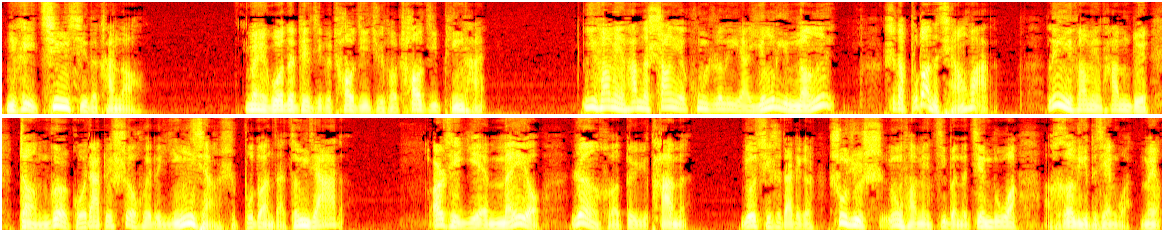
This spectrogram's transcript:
你可以清晰的看到，美国的这几个超级巨头、超级平台。一方面，他们的商业控制力啊、盈利能力是在不断的强化的；另一方面，他们对整个国家、对社会的影响是不断在增加的，而且也没有任何对于他们，尤其是在这个数据使用方面基本的监督啊、合理的监管没有。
